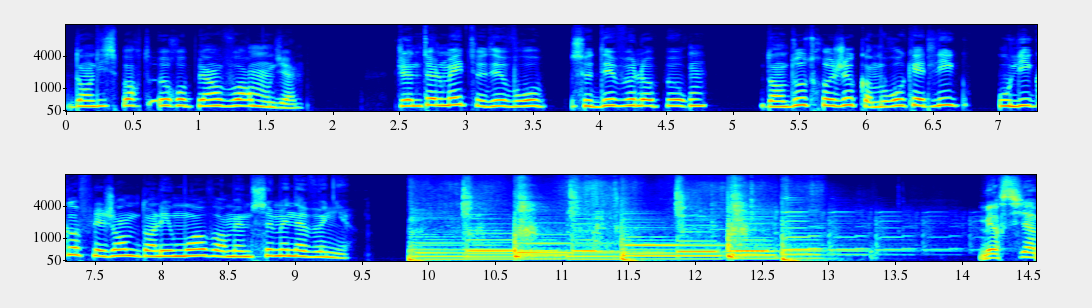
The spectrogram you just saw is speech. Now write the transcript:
dans l'e-sport européen voire mondial. Gentlemate se, se développeront dans d'autres jeux comme Rocket League ou League of Legends dans les mois voire même semaines à venir. Merci à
